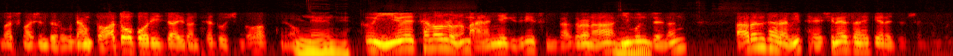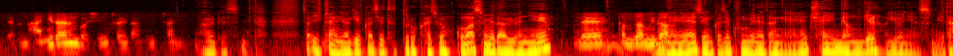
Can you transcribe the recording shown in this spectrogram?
말씀하신 대로 그냥 놔둬버리자 이런 태도신 것 같고요. 네네. 그 이외 채널로는 많은 얘기들이 있습니다. 그러나 이 음. 문제는 다른 사람이 대신해서 해결해 줄 수 있는 문제는 아니라는 것이 저희 당 입장입니다. 알겠습니다. 자, 입장 여기까지 듣도록 하죠. 고맙습니다, 의원님. 네, 감사합니다. 네, 지금까지 국민의당의 최명길 의원이었습니다.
